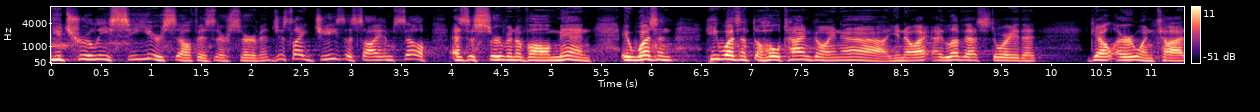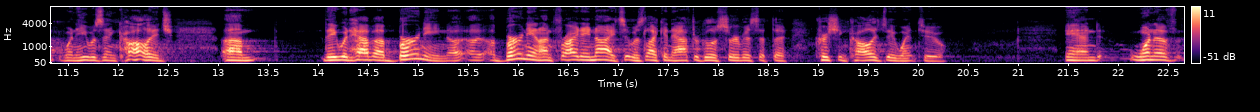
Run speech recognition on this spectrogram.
you truly see yourself as their servant, just like Jesus saw himself as a servant of all men. It wasn't, he wasn't the whole time going, ah, you know, I, I love that story that Gayle Erwin taught when he was in college. Um, they would have a burning, a, a burning on Friday nights. It was like an afterglow service at the Christian college they went to. And one of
